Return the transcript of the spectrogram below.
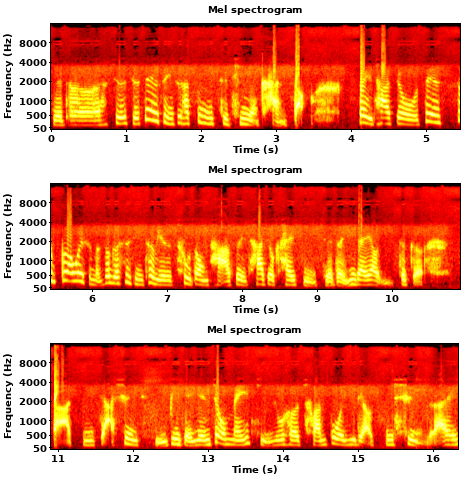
觉得觉得觉得这件事情是他第一次亲眼看到，所以他就这件事就不知道为什么这个事情特别的触动他，所以他就开始觉得应该要以这个。打击假讯息，并且研究媒体如何传播医疗资讯，来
